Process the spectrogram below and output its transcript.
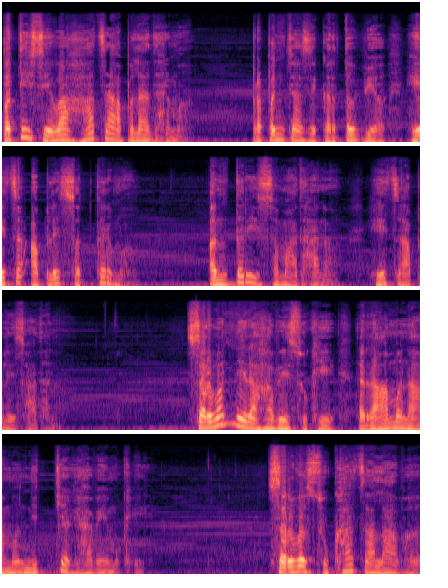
पती सेवा हाच आपला धर्म प्रपंचाचे कर्तव्य हेच आपले सत्कर्म अंतरी समाधान हेच आपले साधन. सर्वांनी राहावे सुखी रामनाम नित्य घ्यावे मुखी. सर्व सुखाचा लाभ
